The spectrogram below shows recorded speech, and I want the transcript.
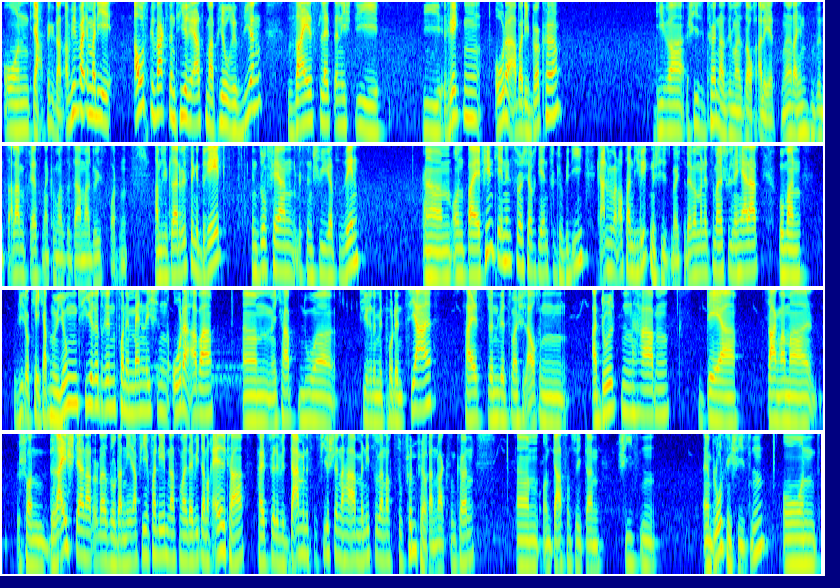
Und ja, wie gesagt, auf jeden Fall immer die ausgewachsenen Tiere erstmal priorisieren. Sei es letztendlich die, die Ricken oder aber die Böcke, die wir schießen können. Da sehen wir es auch alle jetzt. Ne? Da hinten sind es alle am Fressen, dann können wir sie da mal durchspotten. Haben sich leider ein bisschen gedreht. Insofern ein bisschen schwieriger zu sehen. Ähm, und bei vielen Tieren ist zum Beispiel auch die Enzyklopädie, gerade wenn man auch dann die Ricken schießen möchte. Denn wenn man jetzt zum Beispiel eine Herde hat, wo man sieht, okay, ich habe nur jungen Tiere drin von dem männlichen oder aber ähm, ich habe nur Tiere mit Potenzial. Heißt, wenn wir zum Beispiel auch einen Adulten haben, der, sagen wir mal, schon drei Sterne hat oder so, dann den auf jeden Fall leben lassen, weil der wird ja noch älter. Heißt, wir da mindestens vier Sterne haben, wenn nicht sogar noch zu fünf heranwachsen können. Ähm, und das natürlich dann schießen, äh, bloß nicht schießen. Und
